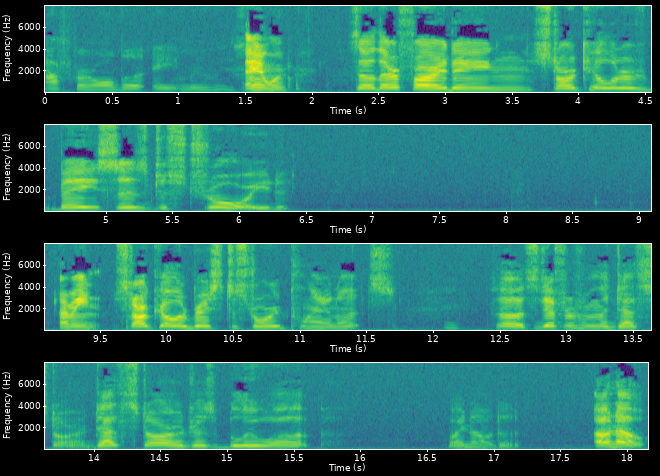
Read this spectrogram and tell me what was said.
After all the eight movies. Anyway, so they're fighting. Starkiller base is destroyed. I mean, Starkiller base destroyed planets. So it's different from the Death Star. Death Star just blew up. Wait, no, did. Oh no.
